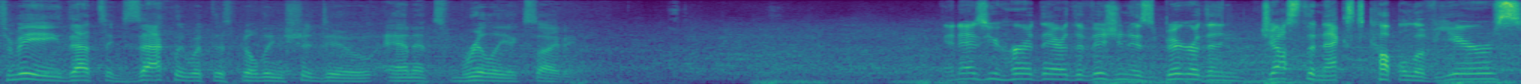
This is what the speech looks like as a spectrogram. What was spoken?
to me, that's exactly what this building should do, and it's really exciting. And as you heard there, the vision is bigger than just the next couple of years.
